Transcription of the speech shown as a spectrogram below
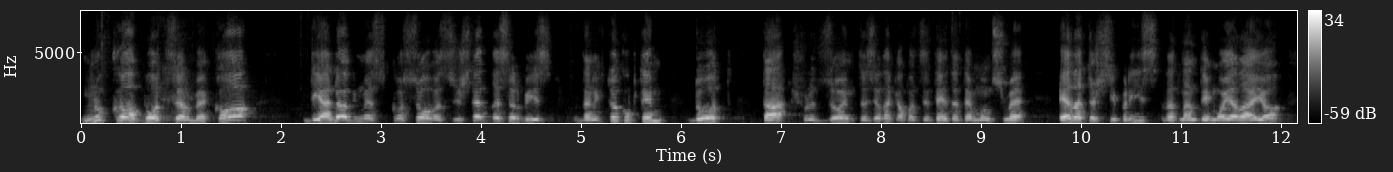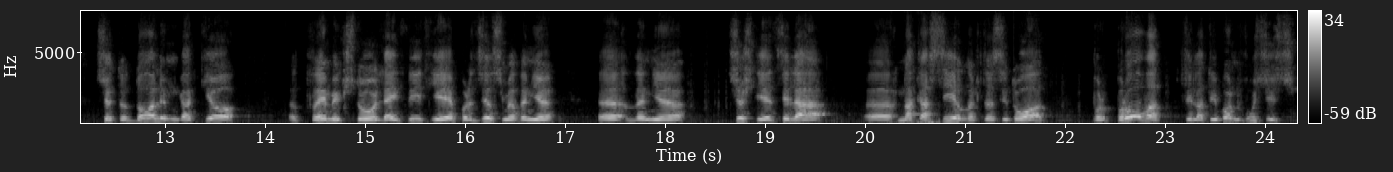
Nuk ka botë serbe, ka dialog mes Kosovës si shtet dhe Serbisë dhe në këtë kuptim duhet ta shfrytëzojmë të gjitha kapacitetet e mundshme edhe të Shqipërisë dhe të na ndihmojë edhe ajo që të dalim nga kjo të themi kështu lajthitje e përgjithshme dhe një dhe një çështje e cila na ka sjellë në këtë situatë, provat të cilat i bën Vuçiqi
